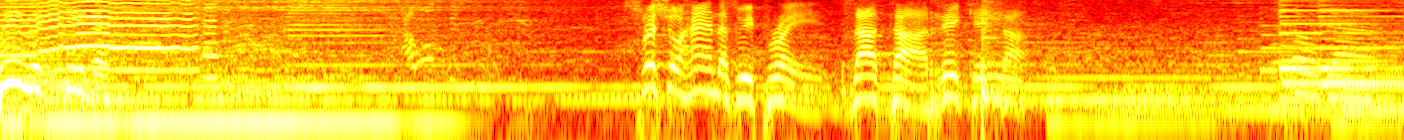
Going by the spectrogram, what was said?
We receive it. I want you to stretch your hand as we pray. Zata reketa. Oh God.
